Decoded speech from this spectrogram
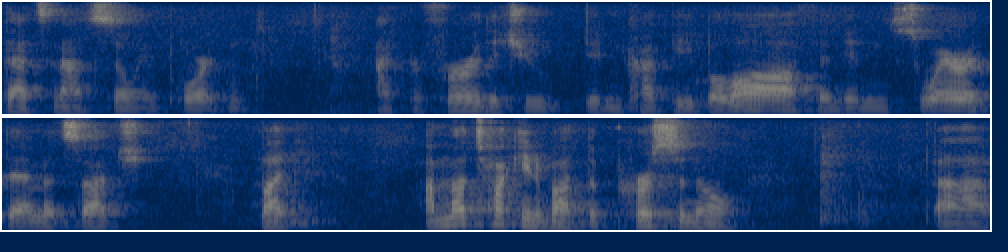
that's not so important. I prefer that you didn't cut people off and didn't swear at them and such. But I'm not talking about the personal uh,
